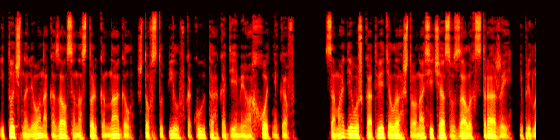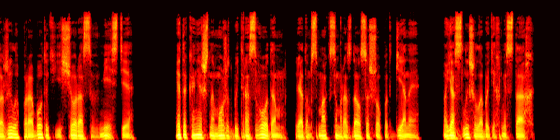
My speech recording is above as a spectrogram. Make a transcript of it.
и точно ли он оказался настолько нагл, что вступил в какую-то академию охотников? Сама девушка ответила, что она сейчас в залах стражей и предложила поработать еще раз вместе. Это, конечно, может быть разводом. Рядом с Максом раздался шепот Гены. Но я слышал об этих местах.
